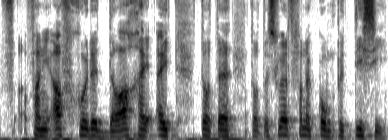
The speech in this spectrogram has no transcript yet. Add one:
van die afgode daag hy uit tot 'n tot 'n soort van 'n kompetisie.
